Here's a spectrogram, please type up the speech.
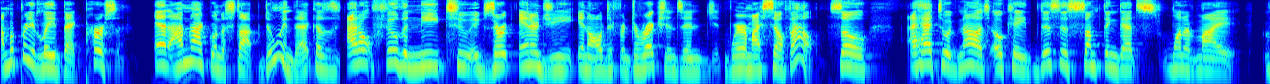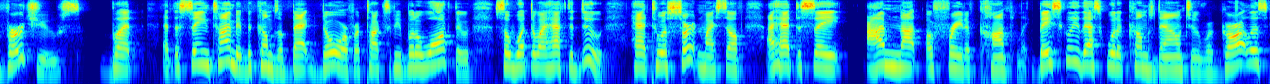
I'm a pretty laid back person. And I'm not going to stop doing that because I don't feel the need to exert energy in all different directions and wear myself out. So I had to acknowledge okay, this is something that's one of my virtues, but at the same time, it becomes a back door for toxic people to walk through. So what do I have to do? Had to assert myself. I had to say, I'm not afraid of conflict. Basically, that's what it comes down to. Regardless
